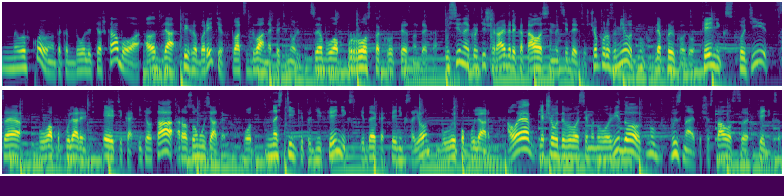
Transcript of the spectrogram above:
нелегкою, вона така доволі тяжка була. Але для тих габаритів 22 на 5.0 це була просто крутезна дека. Усі найкрутіші райдери каталися на цій деці. Щоб ви розуміли, ну для прикладу, Фенікс тоді це була популярність Етіка і Тілта разом узятих. От настільки тоді Фенікс і дека Фенікс Айон були популярні. Але якщо ви дивилися минулого відео, ну ви знаєте, що стало з Феніксом.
